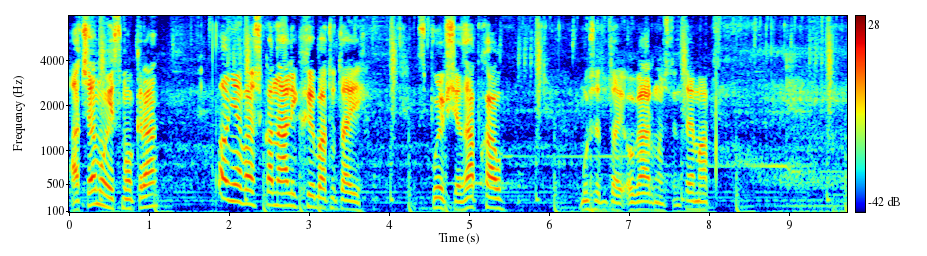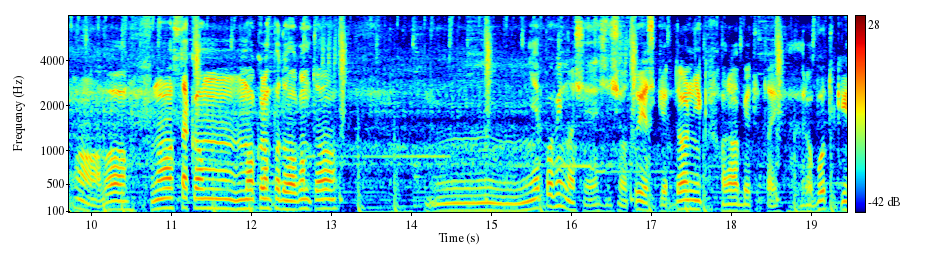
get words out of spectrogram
A czemu jest mokra? Ponieważ kanalik chyba tutaj spływ się zapchał. Muszę tutaj ogarnąć ten temat. O, bo no, z taką mokrą podłogą to mm, nie powinno się jeździć. O, tu jest pierdolnik, robię tutaj robótki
